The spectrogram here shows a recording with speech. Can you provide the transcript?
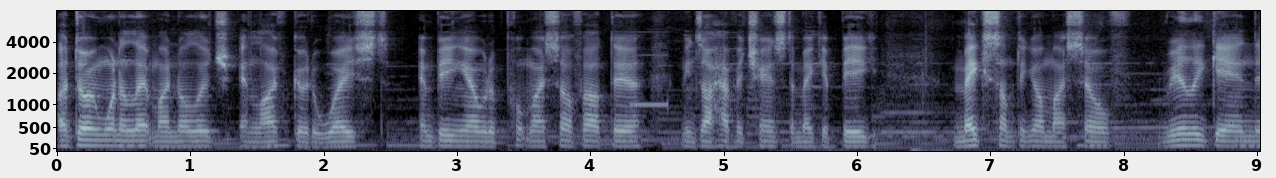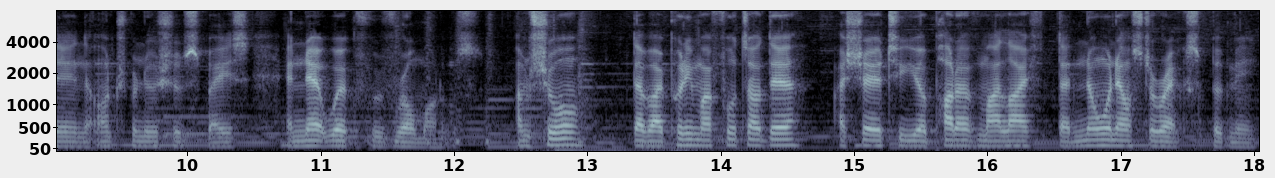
I don't want to let my knowledge and life go to waste, and being able to put myself out there means I have a chance to make it big, make something of myself, really get in there in the entrepreneurship space, and network with role models. I'm sure that by putting my foot out there, I share to you a part of my life that no one else directs but me.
